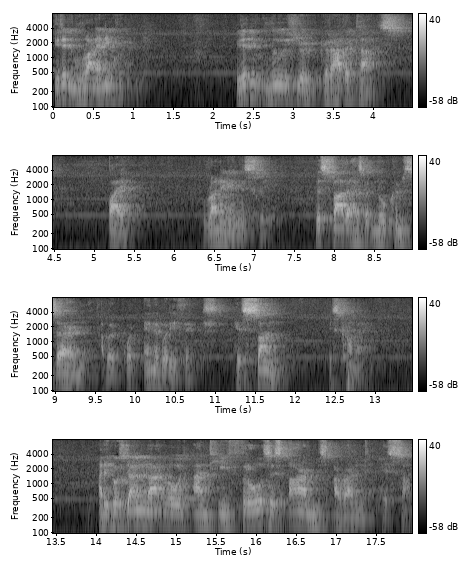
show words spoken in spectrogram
you didn't run anywhere. You didn't lose your gravitas by running in this way. This father has got no concern about what anybody thinks. His son is coming. And he goes down that road and he throws his arms around his son.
